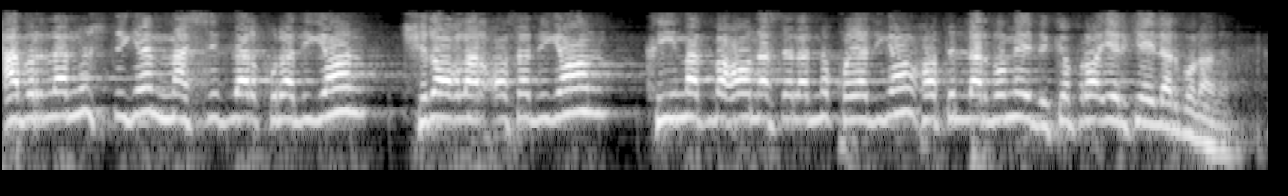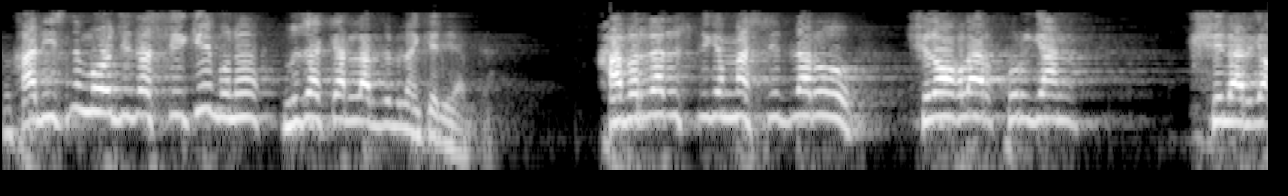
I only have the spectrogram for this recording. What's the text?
qabrlarni ustiga masjidlar quradigan chiroqlar osadigan qiymatbaho narsalarni qo'yadigan xotinlar bo'lmaydi ko'proq erkaklar bo'ladi. Hadisni mo'jizasi shuki buni muzakkar lafzi bilan kelyapti. Qabrlar ustiga masjidlaru chiroqlar qurgan kishilarga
